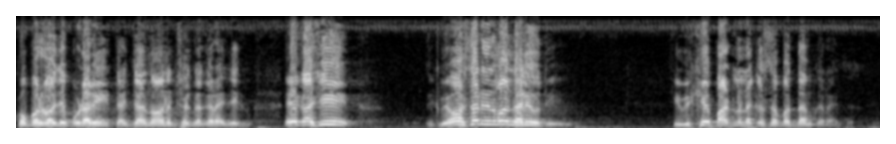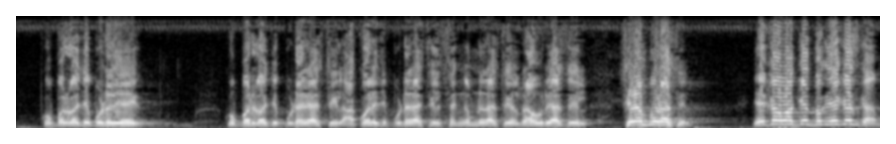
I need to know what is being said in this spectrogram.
कोपरगावचे पुढारी त्यांच्या नावाने शंक करायचे. एक- एक अशी एक व्यवस्था निर्माण झाली होती की विखे पाटलांना कसं बदनाम करायचं? कोपरगावचे पुढारी आहे कोपरगावचे पुढारी असतील अकोल्याचे पुढारी असतील संगमनेर असतील राहुरी असतील श्रीरामपूर असेल. एका वाक्यात फक्त एकच काम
